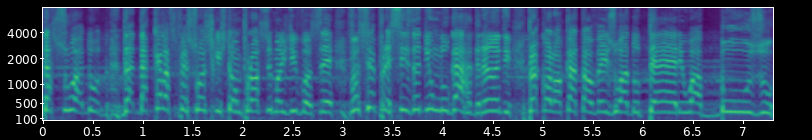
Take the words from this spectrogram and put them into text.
da sua, do, da, daquelas pessoas que estão próximas de você. Você precisa de um lugar grande para colocar talvez o adultério, o abuso,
